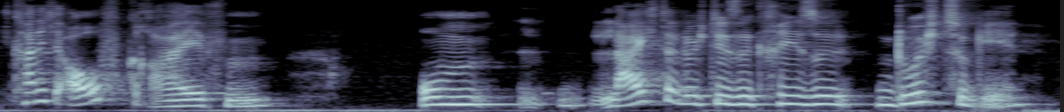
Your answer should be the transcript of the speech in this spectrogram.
die kann ich aufgreifen, um leichter durch diese Krise durchzugehen.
